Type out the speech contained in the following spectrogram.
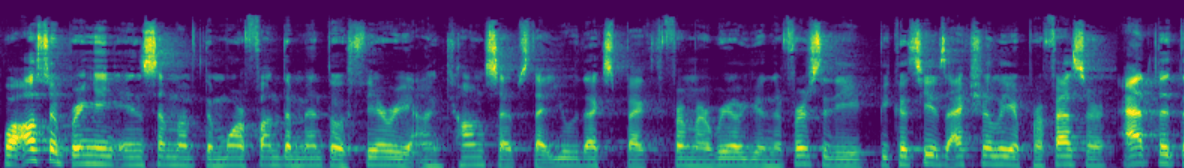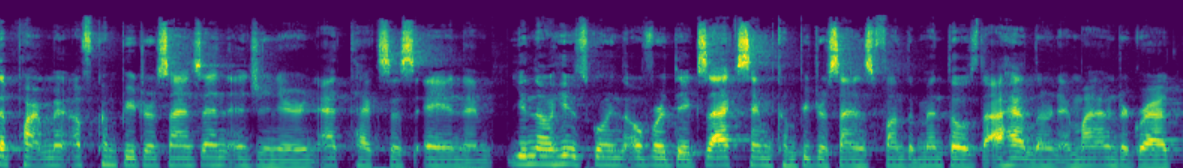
while also bringing in some of the more fundamental theory and concepts that you would expect from a real university because he is actually a professor at the Department of Computer Science and Engineering at Texas A&M. You know, he was going over the exact same computer science fundamentals that I had learned in my undergrad.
